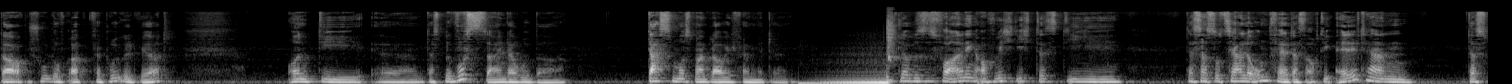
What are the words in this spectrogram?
da auf dem Schulhof verprügelt wird. Und die, äh, das Bewusstsein darüber, das muss man, glaube ich, vermitteln. Ich glaube, es ist vor allen Dingen auch wichtig, dass die, dass das soziale Umfeld, dass auch die Eltern das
